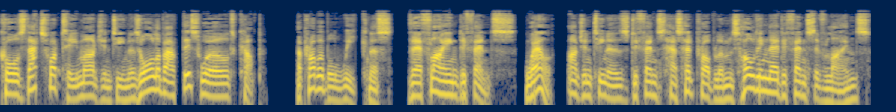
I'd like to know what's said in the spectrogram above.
cause that's what Team Argentina's all about this World Cup. A probable weakness, their flying defense. Well, Argentina's defense has had problems holding their defensive lines,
